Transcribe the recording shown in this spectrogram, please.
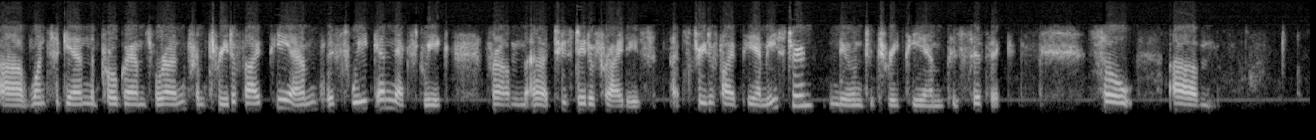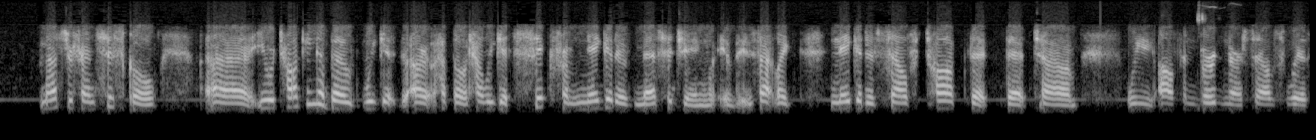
Uh, once again, the programs run from 3 to 5 p.m. this week and next week from uh, Tuesday to Fridays. That's 3 to 5 p.m. Eastern, noon to 3 p.m. Pacific. So, um, Master Francisco, uh, you were talking about we get uh, about how we get sick from negative messaging. Is that like negative self-talk that that um, we often burden ourselves with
